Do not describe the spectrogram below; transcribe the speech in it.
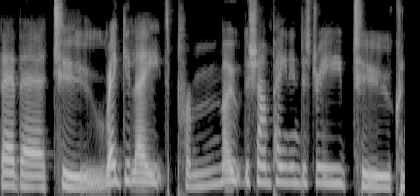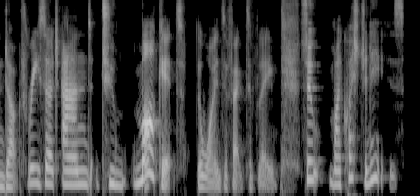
They're there to regulate, promote the champagne industry, to conduct research, and to market the wines effectively. So, my question is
